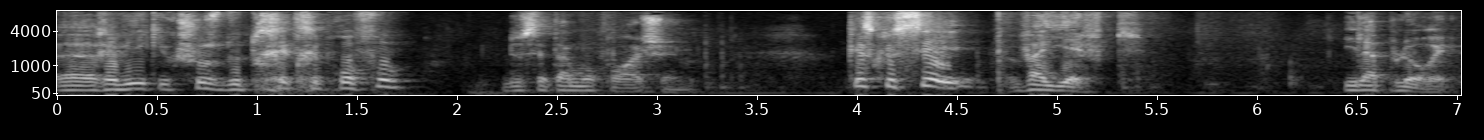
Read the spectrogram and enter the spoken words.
euh, réveiller quelque chose de très très profond de cet amour pour Hachem. Qu'est-ce que c'est Vayevk? Il a pleuré.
